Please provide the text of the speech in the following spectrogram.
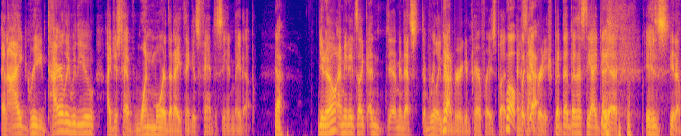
And I agree entirely with you. I just have one more that I think is fantasy and made up. Yeah. You know, I mean, it's like, and I mean, that's really not Yeah. a very good paraphrase, but Well, and it's but not yeah. British, but that, but that's the idea. is you know,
